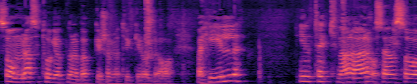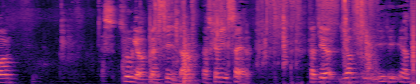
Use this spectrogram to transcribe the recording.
somras så tog jag upp några böcker som jag tycker var bra. Var Hill. Hill tecknar här och sen så slog jag upp en sida. Jag ska visa er. För att jag, jag, jag,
